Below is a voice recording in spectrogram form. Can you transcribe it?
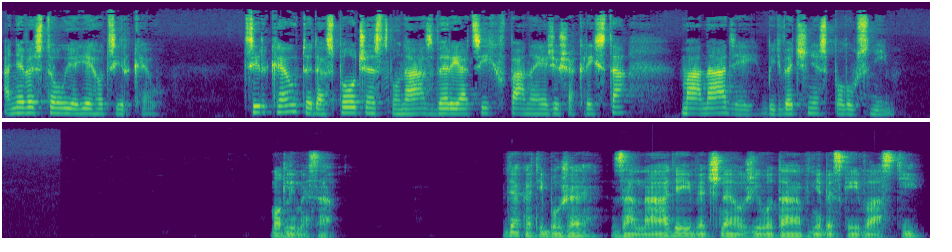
a nevestou je jeho církev. Církev, teda spoločenstvo nás, veriacich v Pána Ježiša Krista, má nádej byť väčšine spolu s ním. Modlíme sa. Ďaká Ti Bože za nádej väčšného života v nebeskej vlasti,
